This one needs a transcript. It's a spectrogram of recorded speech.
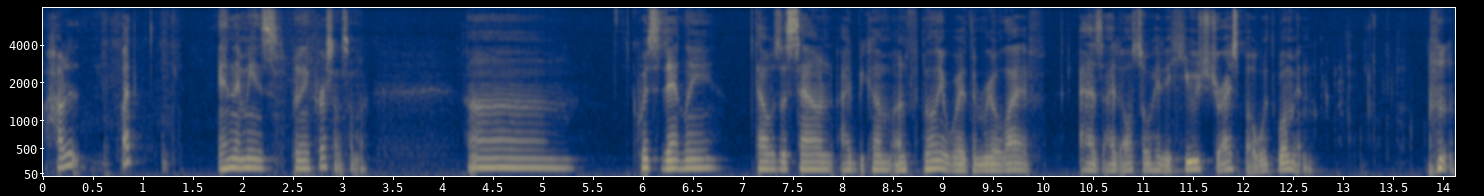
How did what? And it means putting a curse on someone. Um coincidentally, that was a sound I'd become unfamiliar with in real life, as I'd also hit a huge dry spell with women.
